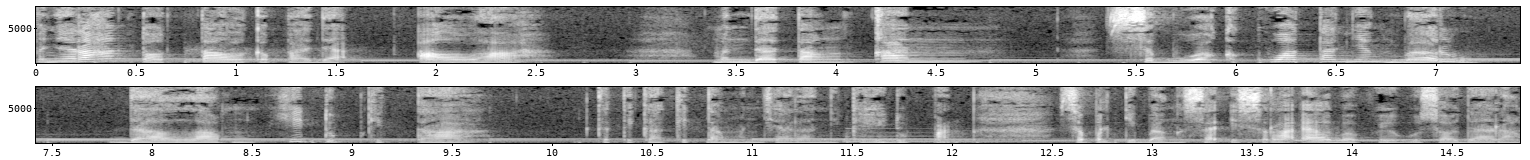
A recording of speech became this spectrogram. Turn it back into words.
penyerahan total kepada Allah mendatangkan sebuah kekuatan yang baru dalam hidup kita ketika kita menjalani kehidupan. Seperti bangsa Israel, Bapak Ibu Saudara,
